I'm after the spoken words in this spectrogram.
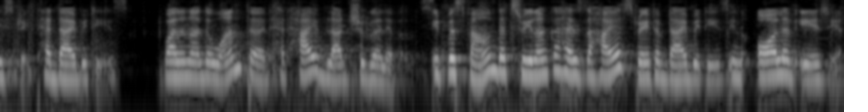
district had diabetes while another one third had high blood sugar levels. It was found that Sri Lanka has the highest rate of diabetes in all of Asia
